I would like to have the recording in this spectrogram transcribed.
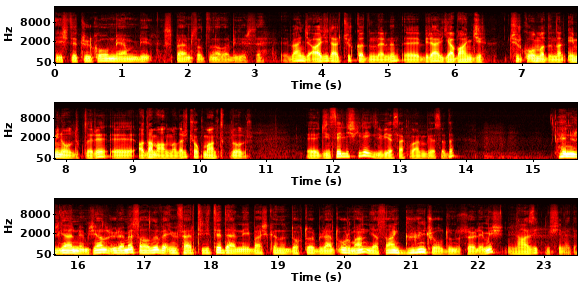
İşte Türk olmayan bir sperm satın alabilirse. Bence acilen Türk kadınlarının e, birer yabancı, Türk olmadığından emin oldukları e, adam almaları çok mantıklı olur. E, cinsel ilişkiyle ilgili bir yasak var mı bu yasada? Henüz gelmemiş. Yalnız Üreme Sağlığı ve İnfertilite Derneği Başkanı Doktor Bülent Urman yasağın gülünç olduğunu söylemiş. Nazikmiş yine de.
